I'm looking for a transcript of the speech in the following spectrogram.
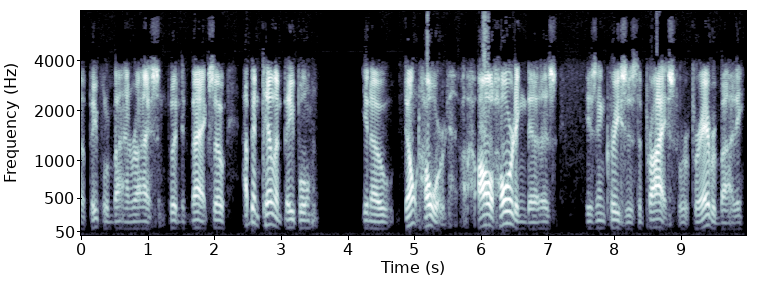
Uh, people are buying rice and putting it back. So I've been telling people, you know, don't hoard. All hoarding does is increases the price for for everybody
